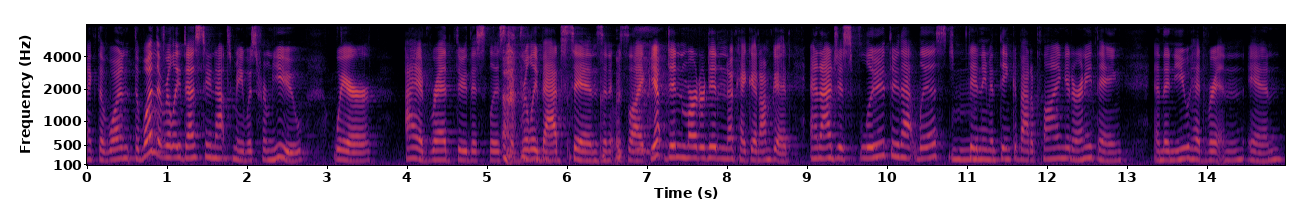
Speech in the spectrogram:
Like the one, the one that really does stand out to me was from you, where I had read through this list of really bad sins, and it was like, yep, didn't murder, didn't, okay, good, I'm good. And I just flew through that list, mm-hmm. didn't even think about applying it or anything. And then you had written in,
